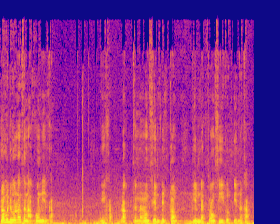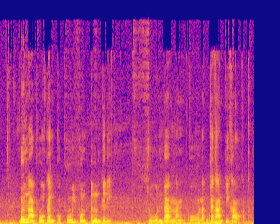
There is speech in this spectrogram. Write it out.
เรามาดูลักษณะของเหรียญครับนี่ครับลักษณะต้องเส้นเป็นกล้องเหรียญแบบสองสีตัวติดนะครับ เบื้องหน้าพระองค์ท่านกับภูมิพลอดุลยเดชส่วนด้านหลังก่อรัชกาลที่เก้าครับท่าน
